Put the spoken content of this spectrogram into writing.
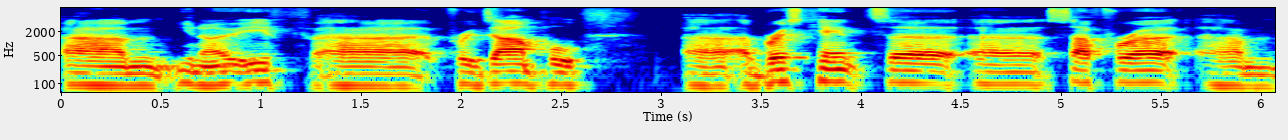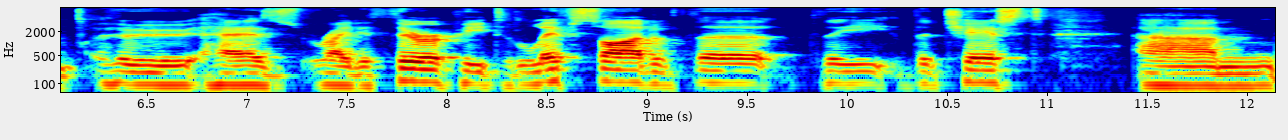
um, you know, if, uh, for example, uh, a breast cancer uh, sufferer um, who has radiotherapy to the left side of the the, the chest, um,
